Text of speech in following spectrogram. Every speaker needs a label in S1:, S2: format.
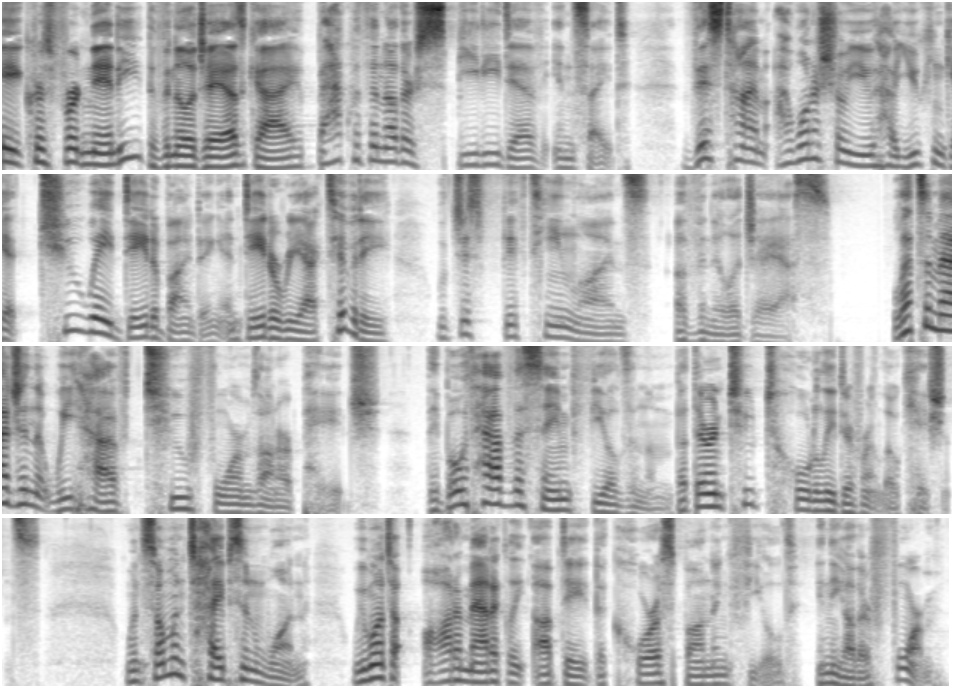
S1: Hey, Chris Ferdinandi, the Vanilla JS guy, back with another Speedy Dev Insight. This time, I want to show you how you can get two way data binding and data reactivity with just 15 lines of Vanilla JS. Let's imagine that we have two forms on our page. They both have the same fields in them, but they're in two totally different locations. When someone types in one, we want to automatically update the corresponding field in the other form.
